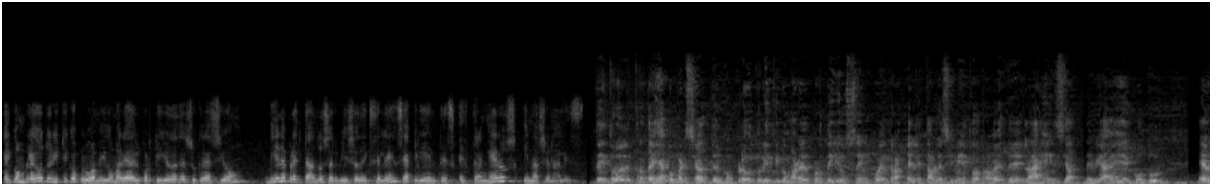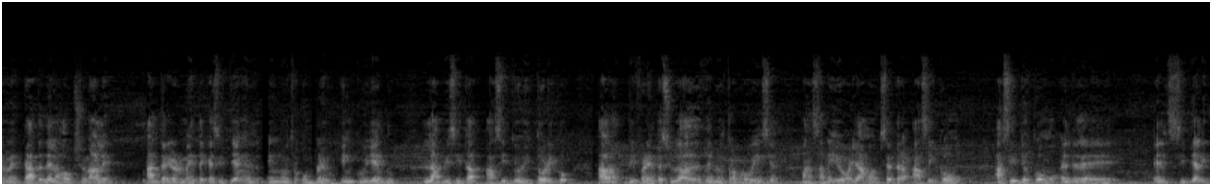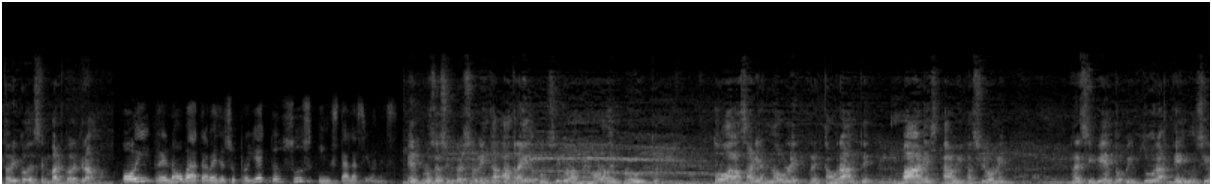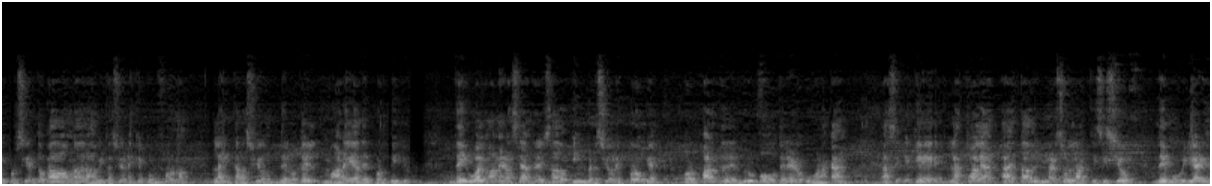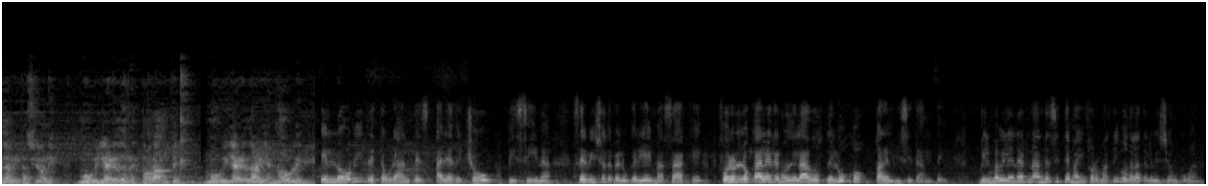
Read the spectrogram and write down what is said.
El complejo turístico Club Amigo María del Portillo desde su creación viene prestando servicio de excelencia a clientes extranjeros y nacionales. Dentro de la estrategia comercial del complejo turístico María del Portillo se encuentra el establecimiento a través de la agencia de viajes Ecotour, el rescate de las opcionales anteriormente que existían en, nuestro complejo, incluyendo las visitas a sitios históricos, a las diferentes ciudades de nuestra provincia, Manzanillo, Bayamo, etcétera, así como a sitios como el de el sitial histórico Desembarco de Granma. Hoy renova a través de sus proyectos sus instalaciones. El proceso inversionista ha traído consigo las mejoras del producto. Todas las áreas nobles, restaurantes, bares, habitaciones, recibiendo pintura en un 100% cada una de las habitaciones que conforman la instalación del Hotel Marea del Portillo. De igual manera se han realizado inversiones propias por parte del grupo hotelero Cubanacán, así que las cuales han, ha estado inmerso en la adquisición de mobiliarios de habitaciones, mobiliario de restaurantes, mobiliario de áreas nobles. El lobby, restaurantes, áreas de show, piscina, servicios de peluquería y masaje fueron locales remodelados de lujo para el visitante. Vilma Vilena Hernández, Sistema Informativo de la Televisión Cubana.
